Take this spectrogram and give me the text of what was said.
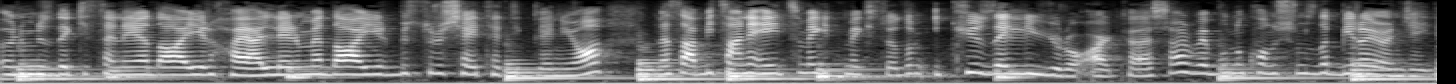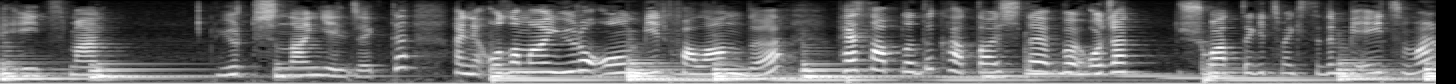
Önümüzdeki seneye dair, hayallerime dair bir sürü şey tetikleniyor. Mesela bir tane eğitime gitmek istiyordum. 250 euro arkadaşlar ve bunu konuştuğumuzda bir ay önceydi. Eğitmen yurt dışından gelecekti. Hani o zaman euro 11 falandı. Hesapladık hatta işte böyle Ocak Şubat'ta gitmek istediğim bir eğitim var.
